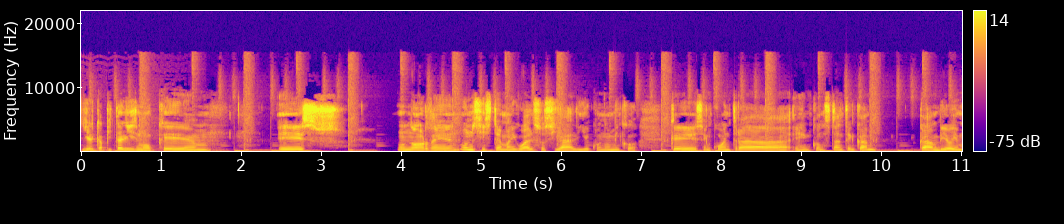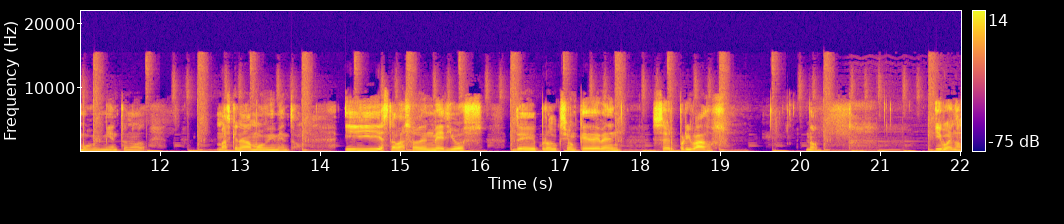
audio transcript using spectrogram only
Y el capitalismo que es un orden, un sistema igual social y económico que se encuentra en constante cambio y movimiento, ¿no? Más que nada movimiento. Y está basado en medios de producción que deben ser privados, ¿no? Y bueno,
